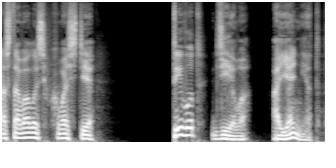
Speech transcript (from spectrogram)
оставалась в хвосте. «Ты вот дева, а я нет».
